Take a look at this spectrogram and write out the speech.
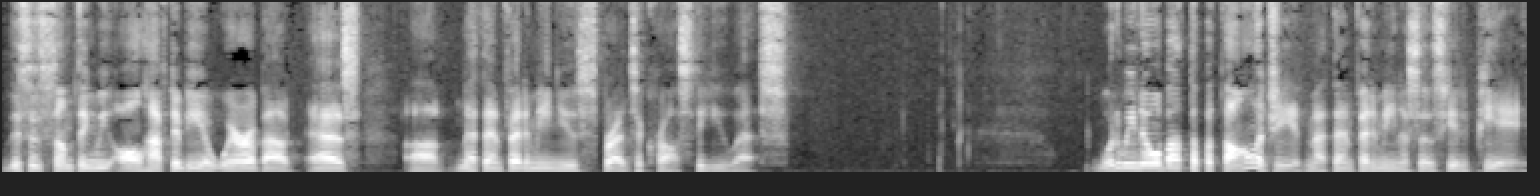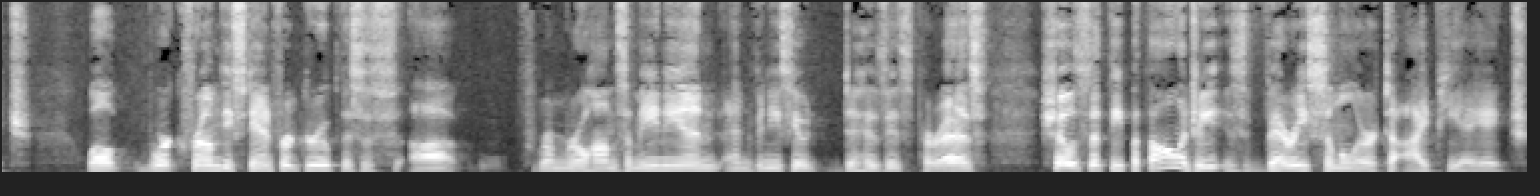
this is something we all have to be aware about as uh, methamphetamine use spreads across the U.S. What do we know about the pathology of methamphetamine associated PAH? Well, work from the Stanford group, this is uh, from Roham Zamanian and Vinicio de Jesus Perez, shows that the pathology is very similar to IPAH.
